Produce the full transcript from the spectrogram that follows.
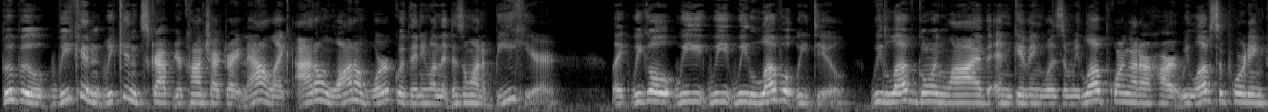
Boo boo we can we can scrap your contract right now like i don't want to work with anyone that doesn't want to be here like we go we we we love what we do we love going live and giving wisdom. We love pouring out our heart. We love supporting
